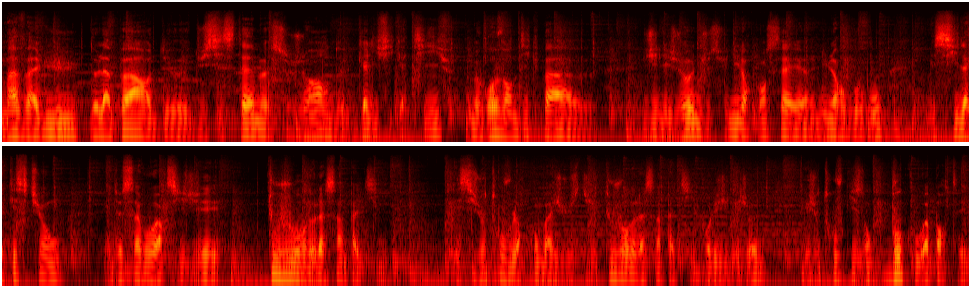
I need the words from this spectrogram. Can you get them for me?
m'a valu de la part du système ce genre de qualificatif. Je ne me revendique pas euh, Gilets jaunes, je suis ni leur conseil ni leur gourou, mais si la question est de savoir si j'ai toujours de la sympathie et si je trouve leur combat juste, j'ai toujours de la sympathie pour les Gilets jaunes et je trouve qu'ils ont beaucoup apporté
